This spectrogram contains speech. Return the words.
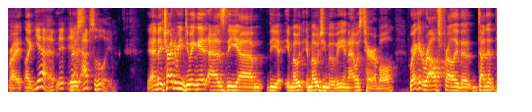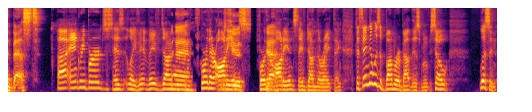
right? Like Yeah, it, yeah, absolutely. And they tried to redoing it as the um, the emo- emoji movie, and that was terrible. Wreck It Ralph's probably the done it the best. Uh, Angry Birds has like they, have done eh, for their audience for their yeah. audience they've done the right thing. The thing that was a bummer about this movie, so listen,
